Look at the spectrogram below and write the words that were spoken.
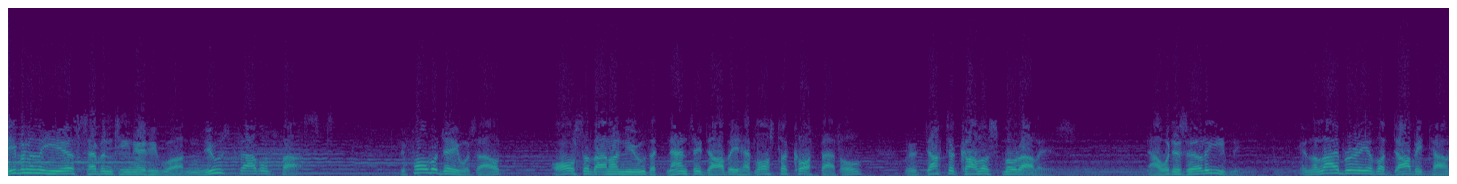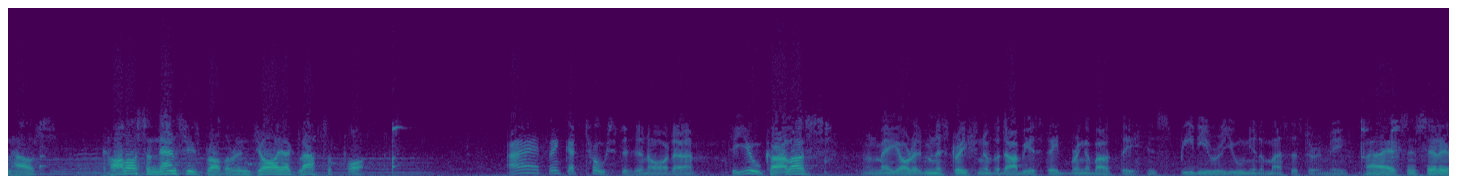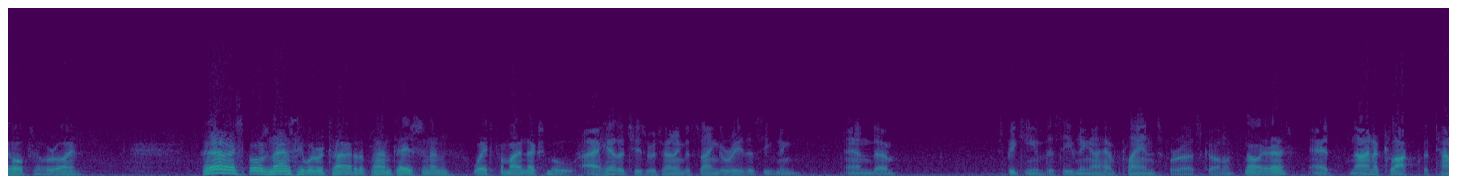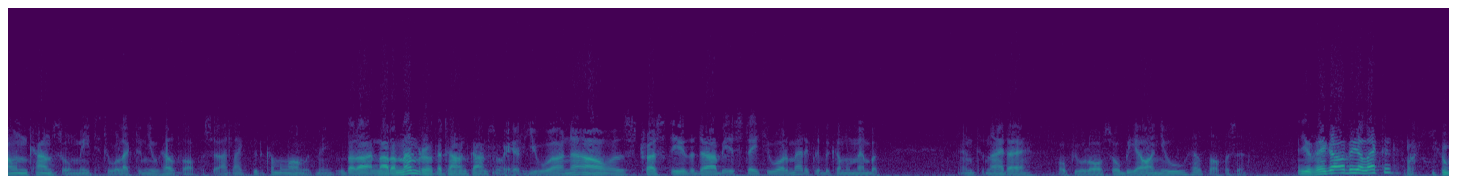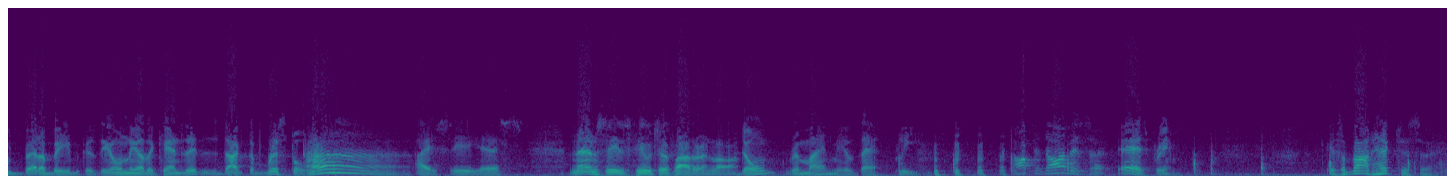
Even in the year 1781, news traveled fast. Before the day was out, all Savannah knew that Nancy Darby had lost her court battle with Dr. Carlos Morales. Now it is early evening. In the library of the Darby townhouse, Carlos and Nancy's brother enjoy a glass of port. I think a toast is in order. To you, Carlos, and may your administration of the Darby estate bring about the speedy reunion of my sister and me. I sincerely hope so, Roy. Well, I suppose Nancy will retire to the plantation and wait for my next move. I hear that she's returning to Sangaree this evening. And, uh, speaking of this evening, I have plans for us, Carlos. Oh, yes? At nine o'clock, the town council meets to elect a new health officer. I'd like you to come along with me. But I'm not a member of the town council. Well, you are now. As trustee of the Darby estate, you automatically become a member. And tonight, I hope you will also be our new health officer. You think I'll be elected? You'd better be, because the only other candidate is Dr. Bristol. Ah, I see, yes. Nancy's future father in law. Don't remind me of that, please. Dr. Darby, sir. Yes, Preem. It's about Hector, sir.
